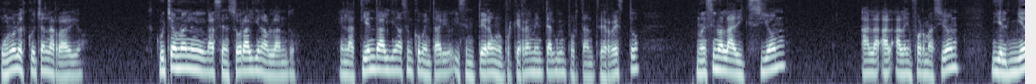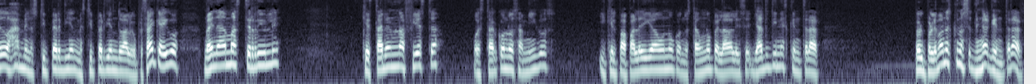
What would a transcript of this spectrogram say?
uno lo escucha en la radio, escucha uno en el ascensor a alguien hablando, en la tienda alguien hace un comentario y se entera uno porque es realmente algo importante. El resto no es sino la adicción a la, a la información y el miedo, ah, me lo estoy perdiendo, me estoy perdiendo algo. Pues sabe que digo, no hay nada más terrible que estar en una fiesta o estar con los amigos y que el papá le diga a uno cuando está uno pelado, le dice, ya te tienes que entrar. Pero el problema no es que uno se tenga que entrar.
